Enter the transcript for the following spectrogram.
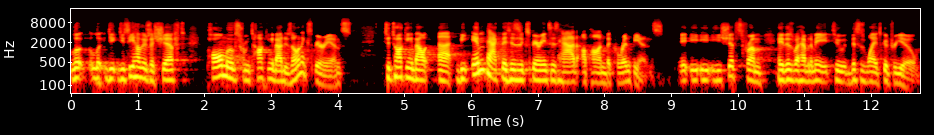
look, look do you see how there's a shift? Paul moves from talking about his own experience to talking about uh, the impact that his experience has had upon the Corinthians. He, he shifts from, hey, this is what happened to me, to this is why it's good for you.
